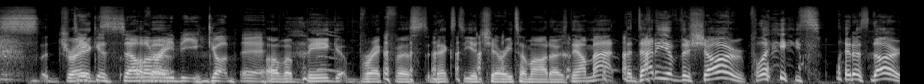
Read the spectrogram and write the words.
stick of celery of that you got there. of a big breakfast next to your cherry tomatoes. Now, Matt, the daddy of the show, please let us know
